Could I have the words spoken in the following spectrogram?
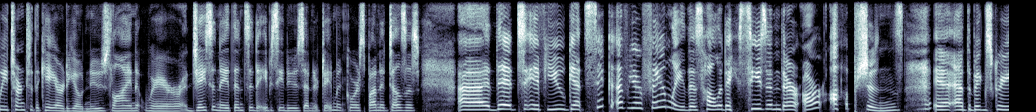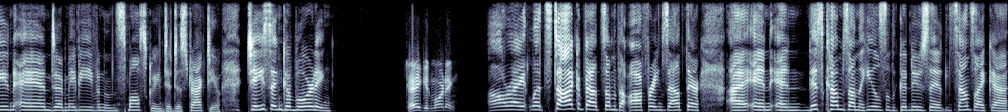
We turn to the KRDO Newsline, where Jason Nathanson, ABC News entertainment correspondent, tells us uh, that if you get sick of your family this holiday season, there are options eh, at the big screen and uh, maybe even on the small screen to distract you. Jason, good morning. Hey, good morning. All right, let's talk about some of the offerings out there, uh, and and this comes on the heels of the good news that it sounds like uh,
